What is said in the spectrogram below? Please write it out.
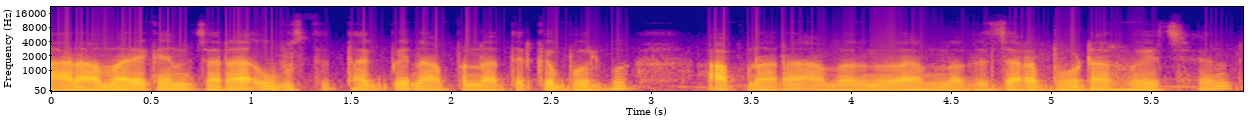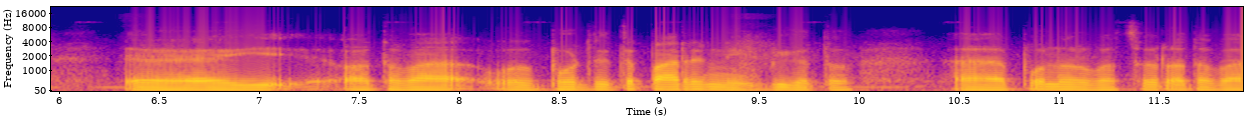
আর আমার এখানে যারা উপস্থিত থাকবেন, আপনাদেরকে বলব, আপনারা আপনাদের যারা ভোটার হয়েছেন, এই অথবা ভোট দিতে পারেননি বিগত পনেরো বছর অথবা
